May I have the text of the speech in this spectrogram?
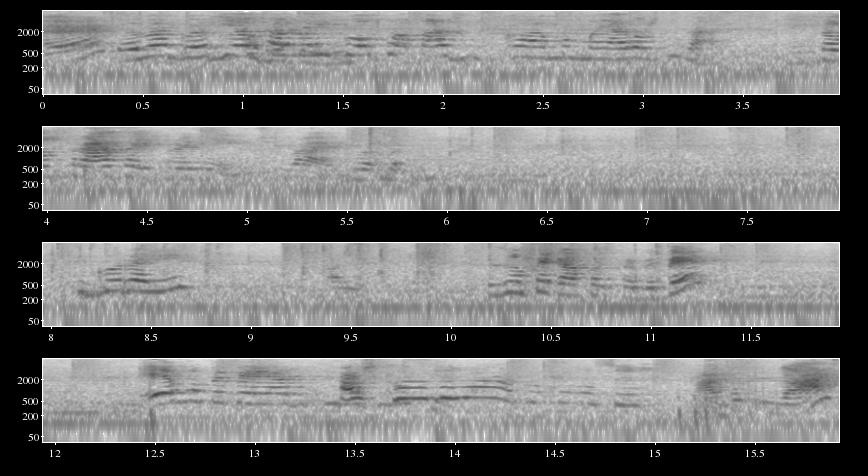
É? Eu não aguento. E eu também vou tomar junto com a mamãe água com gás. Então traz aí pra gente, vai. Segura aí. Vocês vão pegar coisa pra beber? Eu vou beber água com gás. Acho que eu vou tomar água com você. Água com gás?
